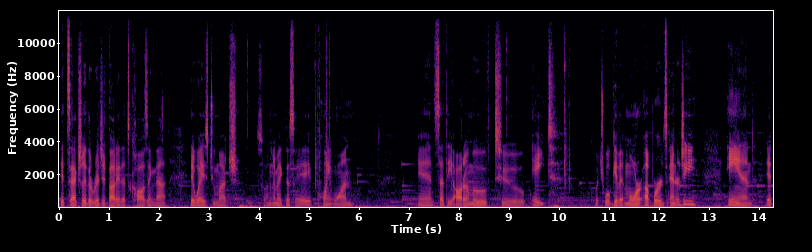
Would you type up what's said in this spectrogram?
It's actually the rigid body that's causing that. It weighs too much. So I'm going to make this a 0.1 and set the auto move to 8 which will give it more upwards energy and it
